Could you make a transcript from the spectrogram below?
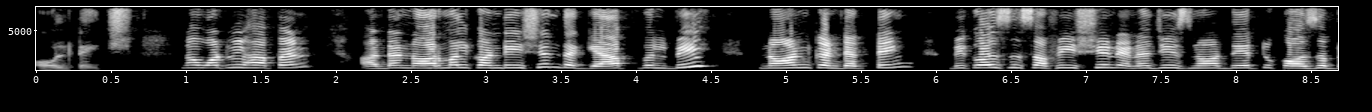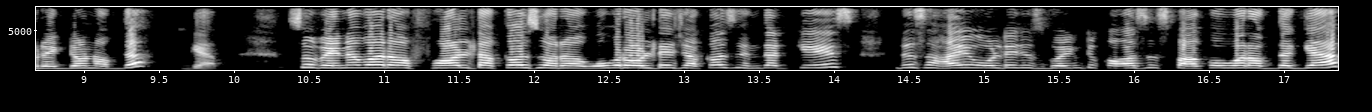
voltage. Now, what will happen? Under normal condition, the gap will be non-conducting because the sufficient energy is not there to cause a breakdown of the gap. So, whenever a fault occurs or a over voltage occurs in that case this high voltage is going to cause a spark over of the gap.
